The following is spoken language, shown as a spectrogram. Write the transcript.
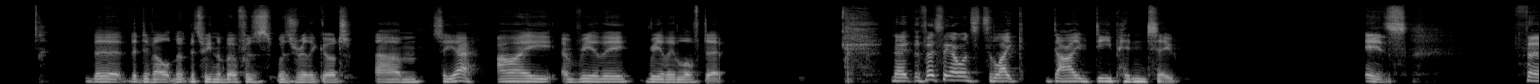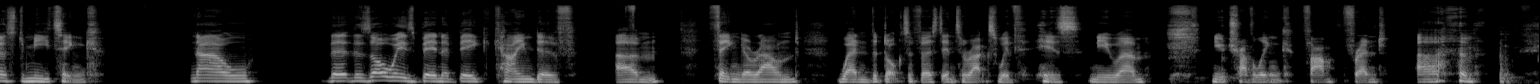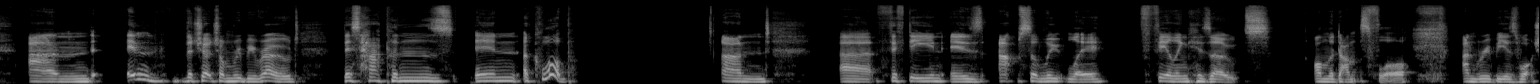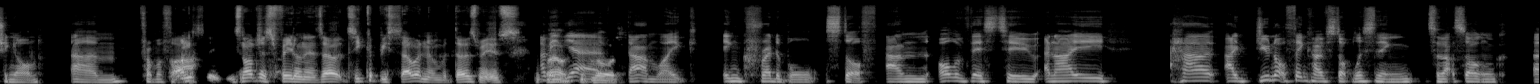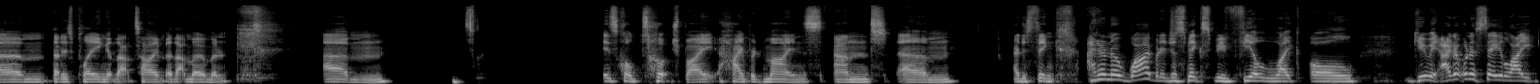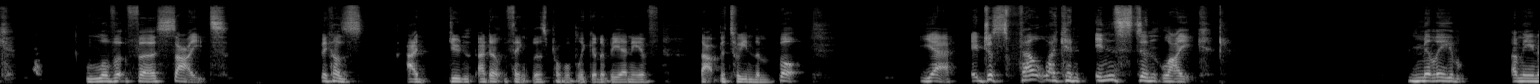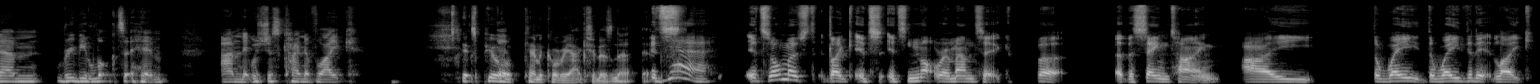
the the development between them both was was really good. Um, so yeah, I really really loved it. Now, the first thing I wanted to like dive deep into is first meeting. Now, the, there's always been a big kind of um, thing around when the Doctor first interacts with his new um, new traveling fam friend. Um, and in the church on Ruby Road, this happens in a club. And uh, 15 is absolutely feeling his oats on the dance floor, and Ruby is watching on um, from afar. Honestly, he's not just feeling his oats; he could be sewing them with those moves. I mean, yeah, damn, like incredible stuff, and all of this too. And I, ha- I do not think I've stopped listening to that song um, that is playing at that time at that moment. Um, it's called Touch by Hybrid Minds, and um, I just think I don't know why, but it just makes me feel like all gooey. I don't want to say like love at first sight because I do I don't think there's probably going to be any of that between them, but yeah, it just felt like an instant like Millie I mean um Ruby looked at him and it was just kind of like It's pure chemical reaction, isn't it? It's yeah it's almost like it's it's not romantic, but at the same time, I the way the way that it like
